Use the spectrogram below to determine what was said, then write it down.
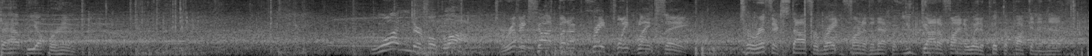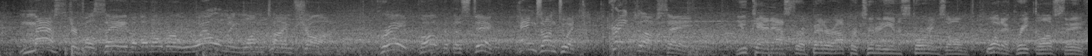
to have the upper hand. Wonderful block. Terrific shot, but a great point-blank save. Terrific stop from right in front of the net, but you got to find a way to put the puck in the net. Masterful save of an overwhelming one-time shot. Great poke at the stick. Hangs onto it. Great glove save. You can't ask for a better opportunity in the scoring zone. What a great glove save.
